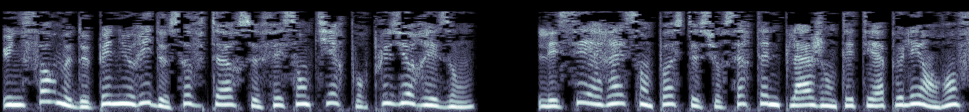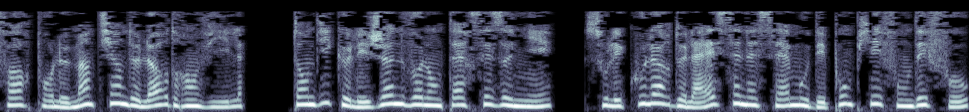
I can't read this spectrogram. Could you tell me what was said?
une forme de pénurie de sauveteurs se fait sentir pour plusieurs raisons. Les CRS en poste sur certaines plages ont été appelés en renfort pour le maintien de l'ordre en ville, tandis que les jeunes volontaires saisonniers, sous les couleurs de la SNSM ou des pompiers font défaut,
